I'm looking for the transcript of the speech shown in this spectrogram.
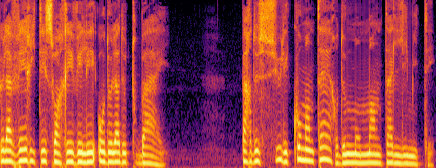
Que la vérité soit révélée au-delà de tout bail, par-dessus les commentaires de mon mental limité.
